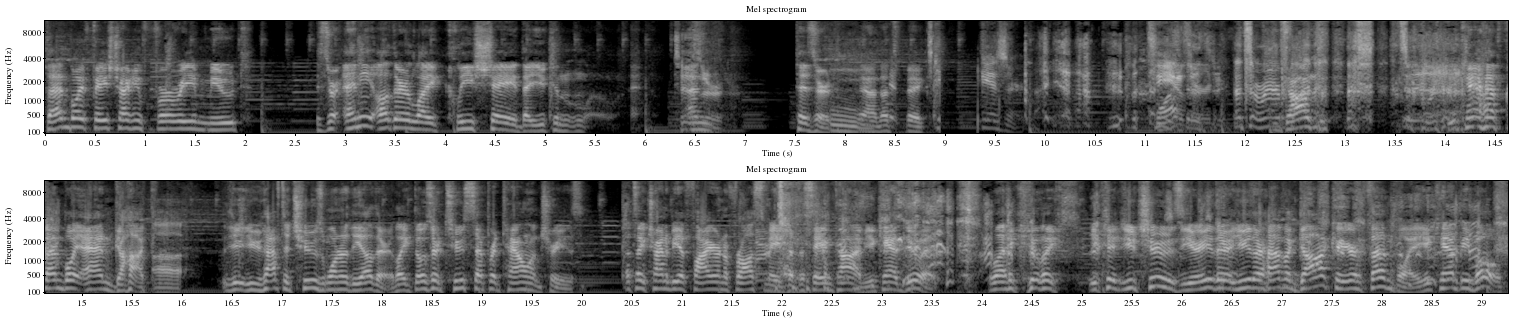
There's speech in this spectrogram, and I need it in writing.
Fanboy, face tracking, furry, mute. Is there any other like cliche that you can? Tizzard. Tizzard. Yeah, that's big. Gizzard. Teasered. That's a rare God. That's, that's a rare You can't have fanboy and gawk. Uh, You, you have to choose one or the other. Like those are two separate talent trees. That's like trying to be a fire and a frost mage at the same time. You can't do it. Like like you could you choose. You're either you either have a gawk or you're a femboy. You can't be both.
